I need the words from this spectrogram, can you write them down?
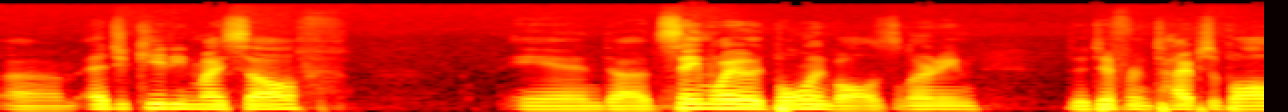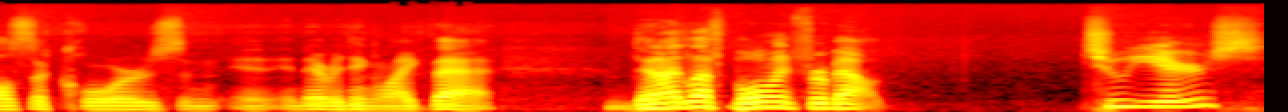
um, educating myself, and uh, same way with bowling balls, learning the different types of balls, the cores, and, and, and everything like that. Then I left bowling for about two years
